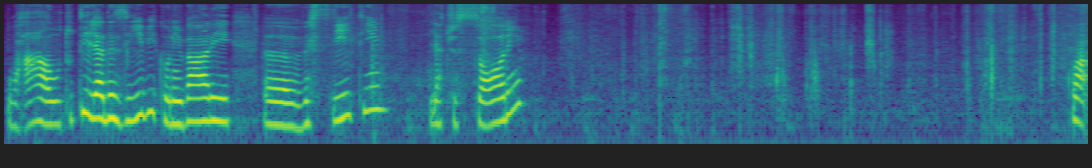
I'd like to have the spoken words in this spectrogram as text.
wow tutti gli adesivi con i vari eh, vestiti gli accessori. Qua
